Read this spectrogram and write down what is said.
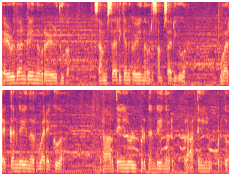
എഴുതാൻ കഴിയുന്നവർ എഴുതുക സംസാരിക്കാൻ കഴിയുന്നവർ സംസാരിക്കുക വരക്കാൻ കഴിയുന്നവർ വരക്കുക പ്രാർത്ഥനയിൽ ഉൾപ്പെടുത്താൻ കഴിയുന്നവർ പ്രാർത്ഥനയിൽ ഉൾപ്പെടുത്തുക.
